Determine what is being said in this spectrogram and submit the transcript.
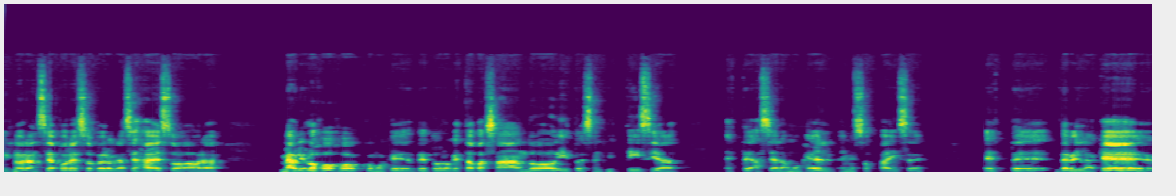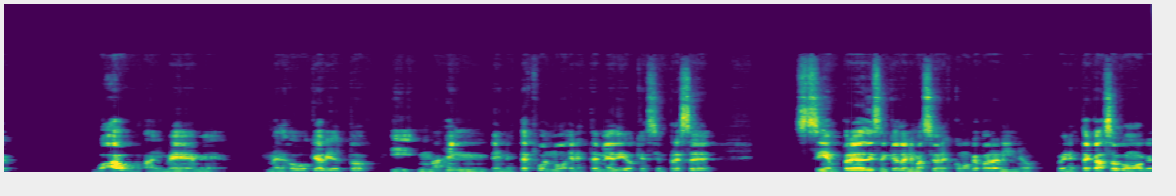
ignorancia por eso, pero gracias a eso ahora me abrió los ojos como que de todo lo que está pasando y toda esa injusticia este, hacia la mujer en esos países. Este, de verdad que, wow, ahí me, me, me dejó boquiabierto y más en, este formo, en este medio que siempre se siempre dicen que la animación es como que para niños, pues en este caso como que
